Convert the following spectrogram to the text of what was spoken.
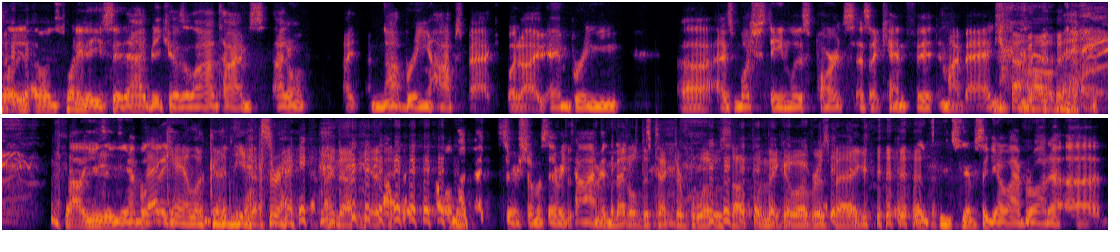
well, you know, it's funny that you say that because a lot of times I don't, I, I'm not bringing hops back, but I am bringing uh, as much stainless parts as I can fit in my bag. Oh man, so I'll use an example. that like, can't look good in the X-ray. I know yeah, well, my bag is searched almost every time. the And metal like, detector blows up when they go over his bag. like two trips ago, I brought a, a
